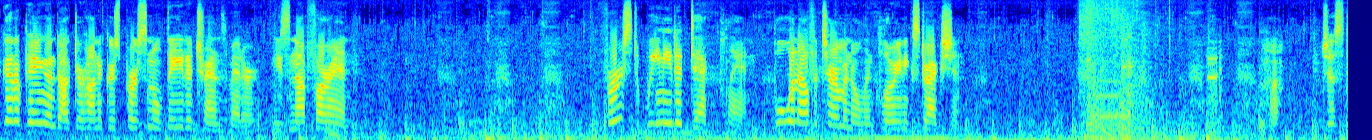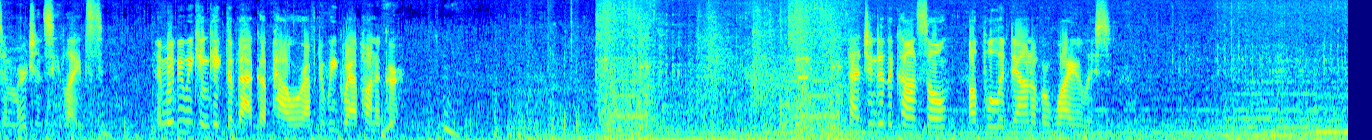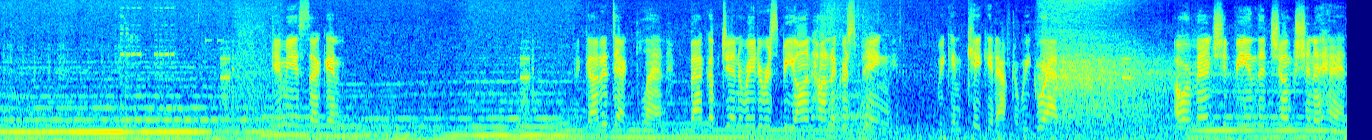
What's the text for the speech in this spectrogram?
We got a ping on Dr. Honecker's personal data transmitter. He's not far in. First, we need a deck plan. Pull one off a terminal and chlorine extraction. Huh. Just emergency lights. And maybe we can kick the backup power after we grab Honecker. Patch into the console. I'll pull it down over wireless. Give me a second. I got a deck plan. Backup generator is beyond Honecker's ping. We can kick it after we grab it. Our men should be in the junction ahead.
